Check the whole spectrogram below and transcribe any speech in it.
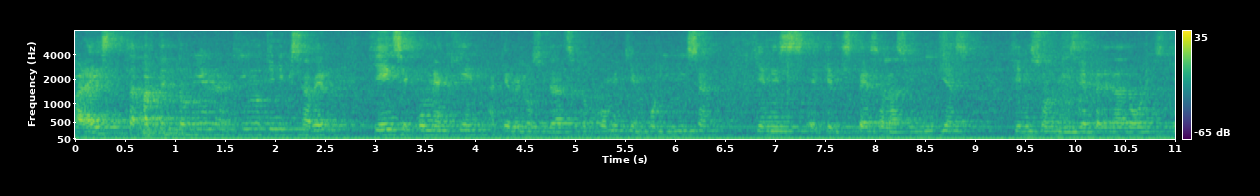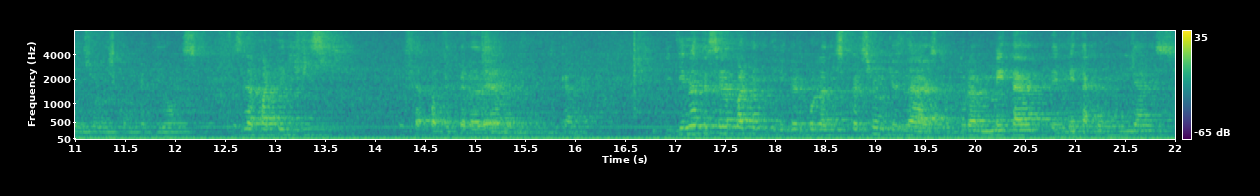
Para esta, parte newtoniana, aquí uno tiene que saber quién se come a quién, a qué velocidad se lo come, quién poliniza, quién es el que dispersa las semillas, quiénes son mis depredadores, quiénes son mis competidores. Es la parte difícil, es la parte verdaderamente complicada. Y tiene una tercera parte que tiene que ver con la dispersión, que es la estructura meta de metacomunidades,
